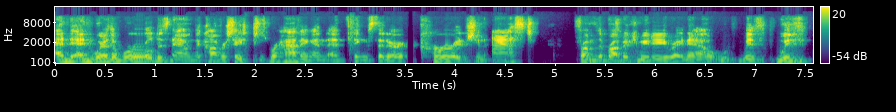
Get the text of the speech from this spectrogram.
and and where the world is now and the conversations we're having and, and things that are encouraged and asked from the Broadway community right now with with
